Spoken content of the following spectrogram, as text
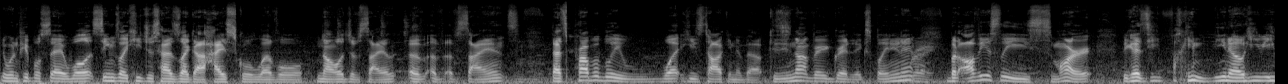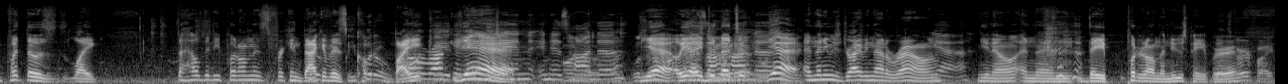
when people say, "Well, it seems like he just has like a high school level knowledge of science of, of, of science," Mhm. that's probably what he's talking about because he's not very great at explaining it. Right. But obviously he's smart because he fucking you know he, he put those like the hell did he put on his freaking back a- of his he co- put a Oh, bike? rocket Yeah. engine in his On Honda. was it Yeah, oh yeah, he did that too. Honda. Yeah, and then he was driving that around. Yeah. You know, and then they put it on the newspaper. That's newspaper. verified.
